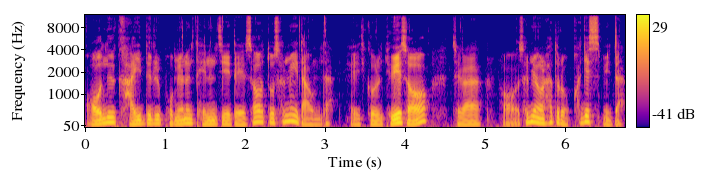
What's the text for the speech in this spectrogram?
어느 가이드를 보면 되는지에 대해서 또 설명이 나옵니다. 예, 뒤에서 제가 어, 설명을 하도록 하겠습니다.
